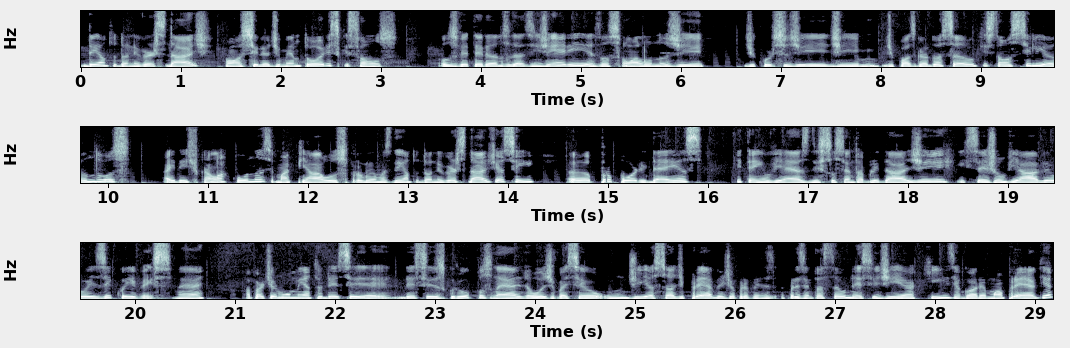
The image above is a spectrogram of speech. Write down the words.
dentro da universidade, com auxílio de mentores, que são os, os veteranos das engenharias, ou são alunos de, de cursos de, de, de pós-graduação, que estão auxiliando-os a identificar lacunas, mapear os problemas dentro da universidade e, assim, uh, propor ideias que tenham viés de sustentabilidade e sejam viáveis e execuíveis, né? A partir do momento desse, desses grupos, né, hoje vai ser um dia só de prévia, de apresentação, nesse dia 15, agora é uma prévia,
